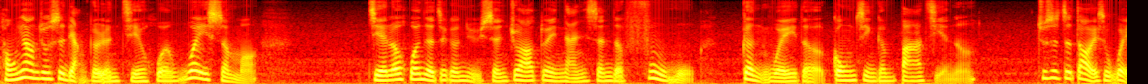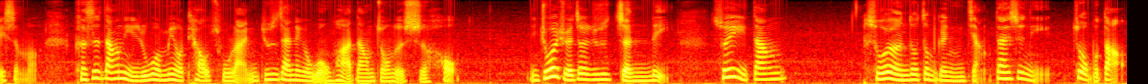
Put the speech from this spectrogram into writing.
同样就是两个人结婚，为什么结了婚的这个女生就要对男生的父母更为的恭敬跟巴结呢？就是这到底是为什么？可是当你如果没有跳出来，你就是在那个文化当中的时候，你就会觉得这就是真理。所以当所有人都这么跟你讲，但是你做不到，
